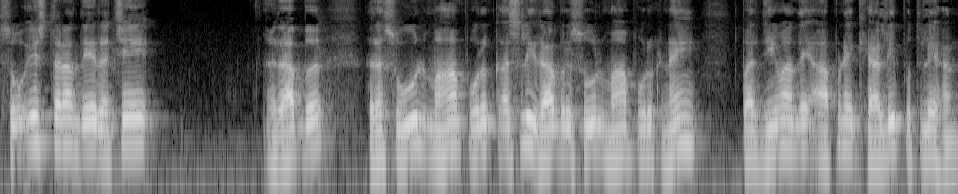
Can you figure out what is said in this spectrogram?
ਸੋ ਇਸ ਤਰ੍ਹਾਂ ਦੇ ਰਚੇ ਰੱਬ ਰਸੂਲ ਮਹਾਪੁਰਖ, ਅਸਲੀ ਰੱਬ ਰਸੂਲ ਮਹਾਪੁਰਖ ਨਹੀਂ ਪਰ ਜੀਵਾਂ ਦੇ ਆਪਣੇ ਖਿਆਲੀ ਪੁਤਲੇ ਹਨ।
